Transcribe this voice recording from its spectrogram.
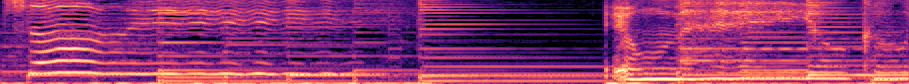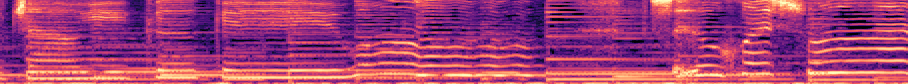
这里，有没有口罩一个给我？是会说了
